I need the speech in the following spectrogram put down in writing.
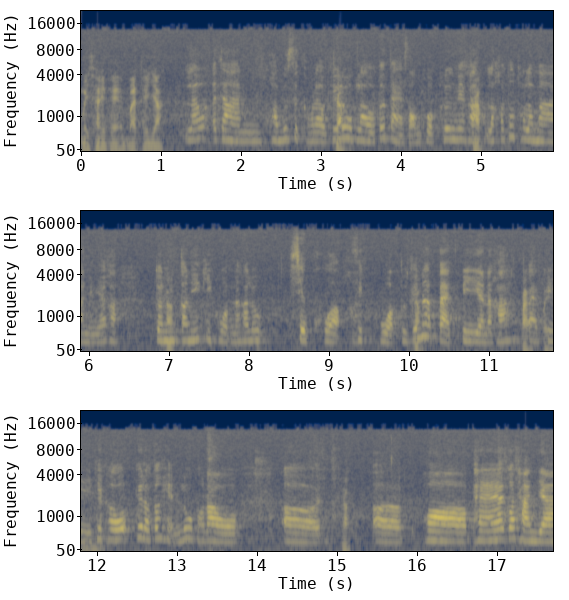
ไม่ใช่แพ้บาดทะยัก แล้วอาจารย์ความรู้สึกของเราที่ครับลูกเราตั้งแต่สองขวบครึ่งเนี่ยค่ะ ครับแล้วเขาต้องทรมานอย่างเงี้ยค่ะ จนครับ ตอนนี้กี่ขวบนะคะลูกสิบขวบค่ะ สิบขวบตัวเจ้าน่ะแปดปีอะนะคะแปดแปดปีปี ที่เขาที่เราต้องเห็นลูกของเราเอ่อ ครับ เอ่อพอแพ้ก็ทานยา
